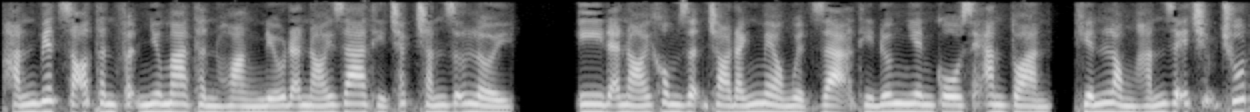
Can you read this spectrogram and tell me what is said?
Hắn biết rõ thân phận như ma thần hoàng nếu đã nói ra thì chắc chắn giữ lời. Y đã nói không giận cho đánh mèo Nguyệt Dạ thì đương nhiên cô sẽ an toàn, khiến lòng hắn dễ chịu chút.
